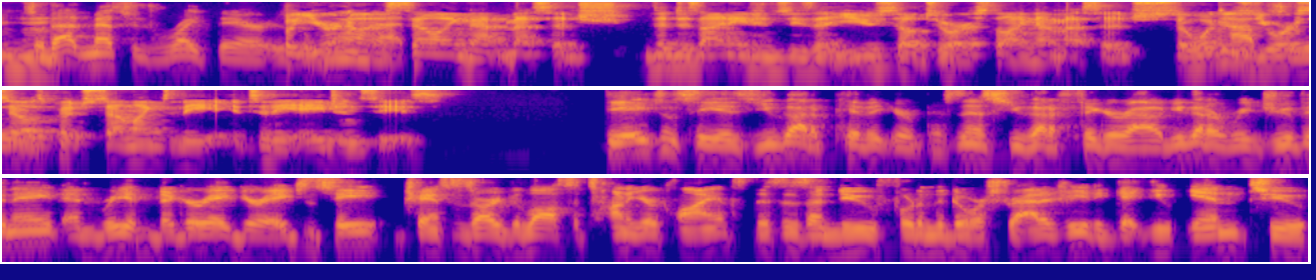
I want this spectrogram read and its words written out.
Mm-hmm. So that message right there But the you're not that, selling that message. The design agencies that you sell to are selling that message. So what does absolutely. your sales pitch sound like to the to the agencies? The agency is you got to pivot your business. You got to figure out, you got to rejuvenate and reinvigorate your agency. Chances are you lost a ton of your clients. This is a new foot in the door strategy to get you in to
